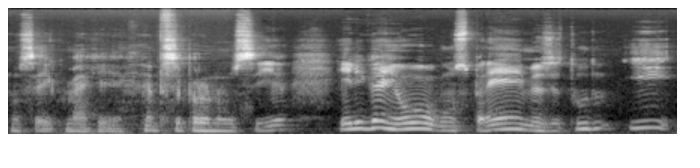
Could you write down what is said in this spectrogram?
não sei como é que se pronuncia. Ele ganhou alguns prêmios e tudo, e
